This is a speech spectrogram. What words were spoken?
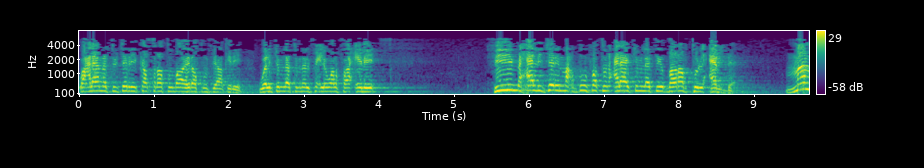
وعلامه جر كسره ظاهره في اخره والجمله من الفعل والفاعل في محل جر معطوفه على جمله ضربت العبد man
